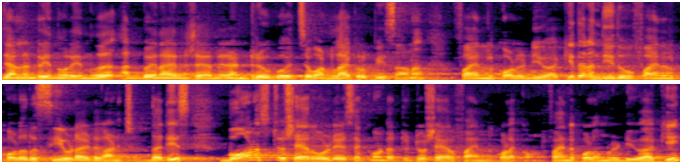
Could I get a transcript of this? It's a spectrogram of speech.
ജനറൽ എൻട്രി എന്ന് പറയുന്നത് അൻപതിനായിരം ഷെയറിന് രണ്ട് രൂപ വെച്ച് വൺ ലാക്ക് റുപ്പീസാണ് ഫൈനൽ കോൾ ഡ്യൂ ആക്കി. ഇതെന്ത് എന്ത് ചെയ്തു? ഫൈനൽ കോൾ റിസീവ്ഡ് ആയിട്ട് കാണിച്ചു. That is bonus to share holders account to share final call account. Final call നമ്മൾ ഡ്യൂ ആക്കി.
